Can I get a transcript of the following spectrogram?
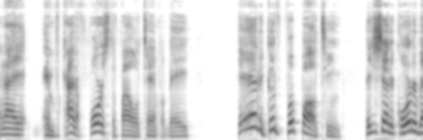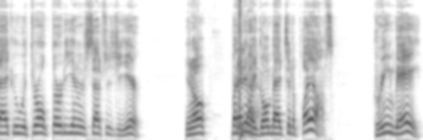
and I am kind of forced to follow Tampa Bay. They had a good football team. They just had a quarterback who would throw 30 interceptions a year, you know? But anyway, Yeah. going back to the playoffs, Green Bay.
